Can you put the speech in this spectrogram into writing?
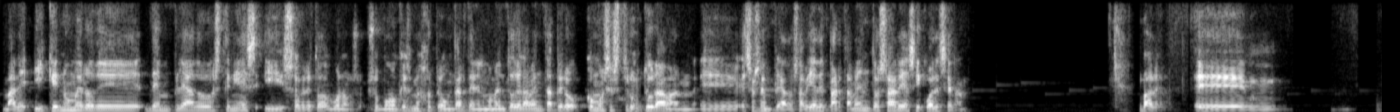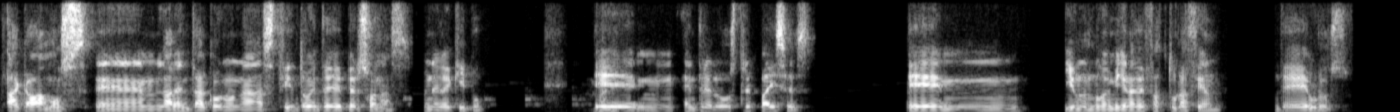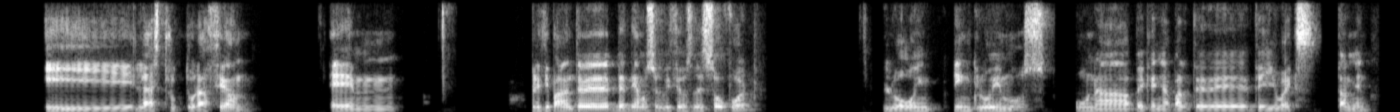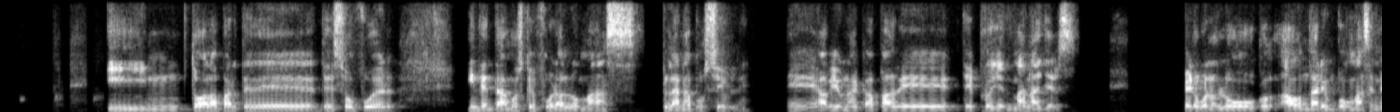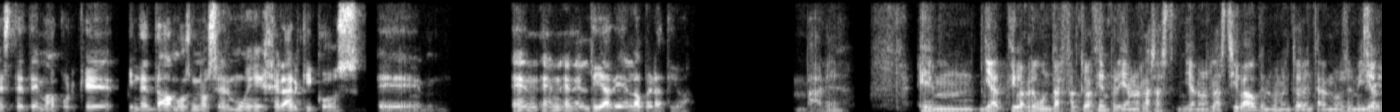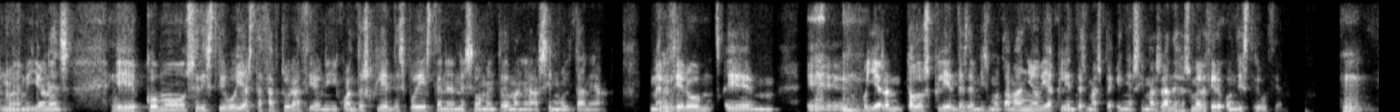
¿Vale? ¿Y qué número de, empleados teníais? Y sobre todo, bueno, supongo que es mejor preguntarte en el momento de la venta, pero ¿cómo se estructuraban eh, esos empleados? ¿Había departamentos, áreas y cuáles eran? Vale. Em, acabamos en la venta con unas 120 personas en el equipo, em, entre los tres países y unos 9 millones de facturación de euros. Y la estructuración, principalmente vendíamos servicios de software, luego incluimos una pequeña parte de, UX también. Y mm, toda la parte de, software intentábamos que fuera lo más plana posible. Eh, había una capa de, de project managers pero bueno, luego ahondaré un poco más en este tema porque intentábamos no ser muy jerárquicos eh, en, el día a día en la operativa. Vale. Em, ya te iba a preguntar facturación, pero ya nos las has, ya nos las chivado, que en el momento de venta eran 9, millones. Eh, ¿Cómo se distribuía esta facturación y cuántos clientes podíais tener en ese momento de manera simultánea? Me mm. refiero, em, eh, oye, ¿eran todos clientes del mismo tamaño? ¿Había clientes más pequeños y más grandes? eso me refiero con distribución. Mm.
